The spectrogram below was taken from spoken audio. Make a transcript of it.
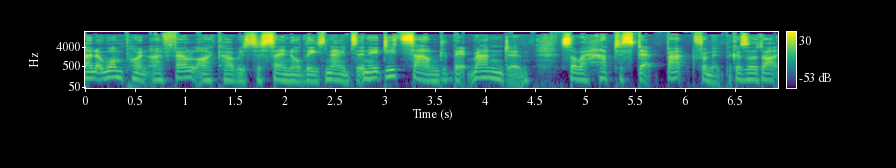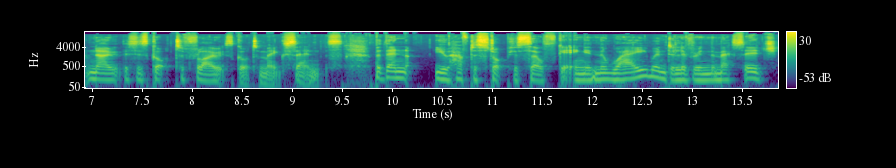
And at one point, I felt like I was just saying all these names, and it did sound a bit random. So I had to step back from it because I was like, no, this has got to flow, it's got to make sense. But then you have to stop yourself getting in the way when delivering the message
